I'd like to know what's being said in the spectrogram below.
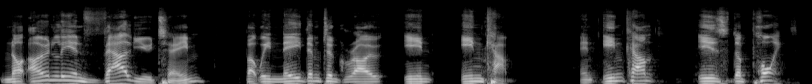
not only in value, team, but we need them to grow in income. And income is the point.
